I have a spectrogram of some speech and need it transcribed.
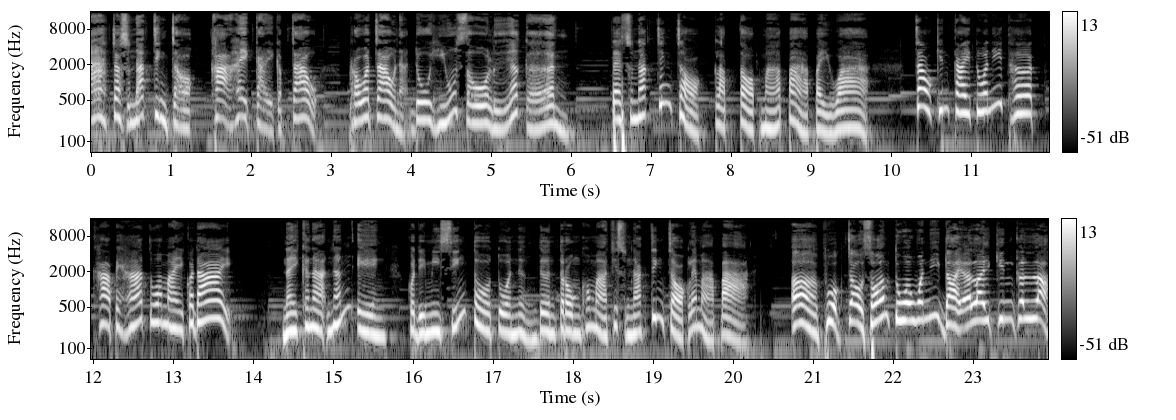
อะเจ้าสุนัขจิ้งจอกข้าให้ไก่กับเจ้า เพราะว่าเจ้าน่ะ ดูหิวโซเหลือเกิน แต่สุนัขจิ้งจอกกลับตอบหมาป่าไปว่า เจ้ากินไก่ตัวนี้เถิด ข้าไปหาตัวใหม่ก็ได้ ในขณะนั้นเองก็ได้มีสิงโตตัวหนึ่งเดินตรงเข้ามาที่สุนัขจิ้งจอกและหมาป่าอ่าพวกเจ้าสองตัววันนี้ได้อะไรกินกันล่ะ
